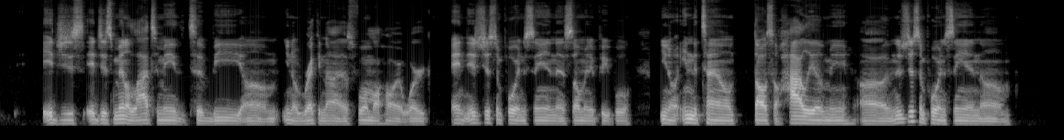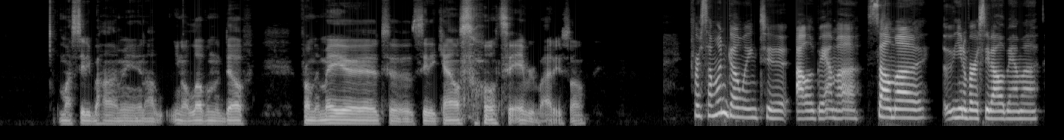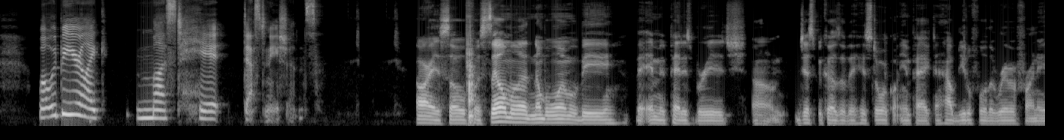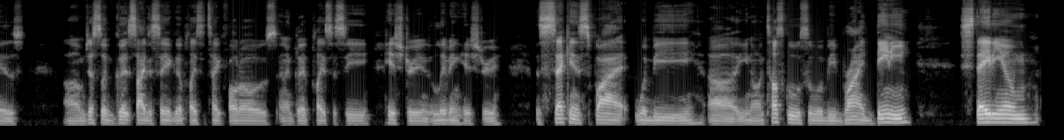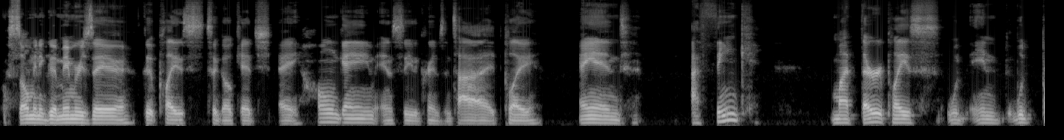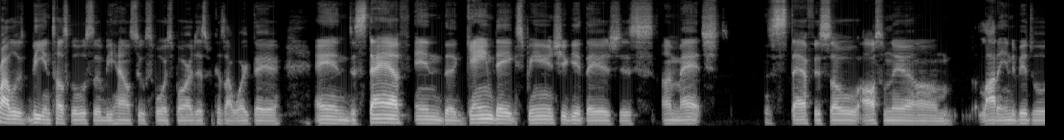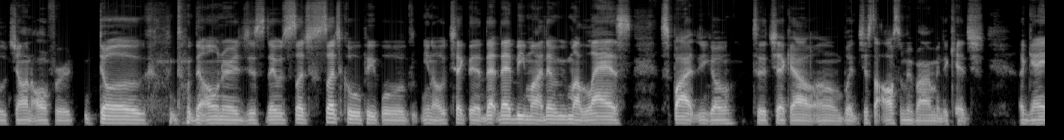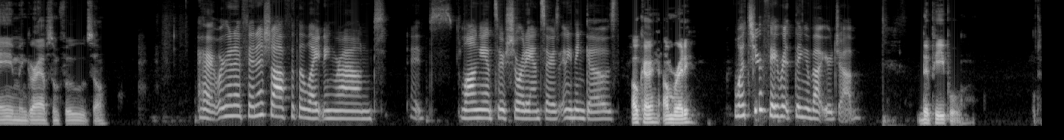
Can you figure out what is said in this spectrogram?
it just it just meant a lot to me to be um, you know, recognized for my hard work. And it's just important seeing that so many people, you know, in the town thought so highly of me. Uh, and it's just important seeing um, my city behind me, and I you know love them to death, from the mayor to city council to everybody. So, for someone going to Alabama, Selma, University of Alabama, what would be your like must hit destinations? All right, so for Selma, number one would be the Edmund Pettus Bridge, um, just because of the historical impact and how beautiful the riverfront is. Um, just a good site to see, a good place to take photos, and a good place to see history, living history. The second spot would be, uh, you know, in Tuscaloosa would be Bryant-Denny Stadium. So many good memories there. Good place to go catch a home game and see the Crimson Tide play. And I think my third place would in would probably be in Tuscaloosa, be Houndstooth Sports Bar, just because I work there, and the staff and the game day experience you get there is just unmatched. The staff is so awesome there. Um, lot of individuals, John Alford, Doug, the owner, just they was such such cool people. You know, check that that that'd be my that would be my last spot. You go to check out. Um, but just an awesome environment to catch a game and grab some food. So All right, we're going to finish off with a lightning round. It's long answers, short answers, anything goes. Okay, I'm ready. What's your favorite thing about your job? The people.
